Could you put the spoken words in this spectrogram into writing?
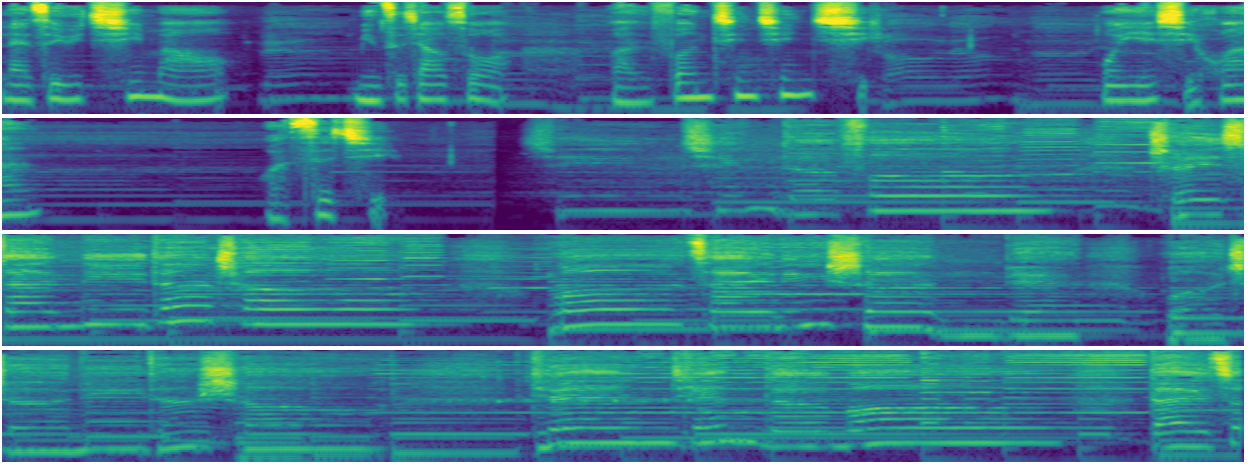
来自于七毛，名字叫做《晚风轻轻起》，我也喜欢我自己。轻轻的风，吹散你的愁，我在你身边，握着你的手，甜甜的梦，带走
